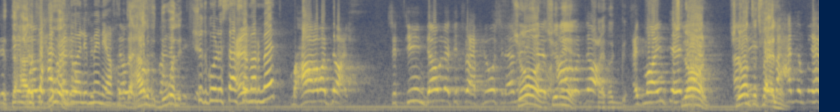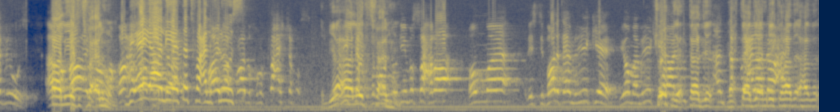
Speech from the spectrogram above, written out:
التحالف الدولي. الدولي من ياخذ؟ التحالف الدولي. شو تقول أستاذ سمرمد؟ محاربة داعش. 60 دولة تدفع فلوس الأمريكا شلون شنو هي؟ عندما ينتهي شلون؟ شلون تدفع لهم؟ ما حد ينطيها فلوس آلية تدفع لهم بأي آلية تدفع الفلوس؟ 15 شخص بأي آلية تدفع لهم؟ موجودين بالصحراء. هم لاستفادة أمريكا يوم أمريكا شوف محتاج محتاج أمريكا هذا هذا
